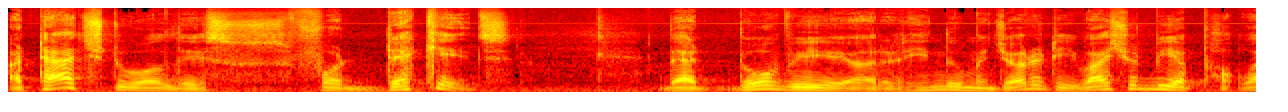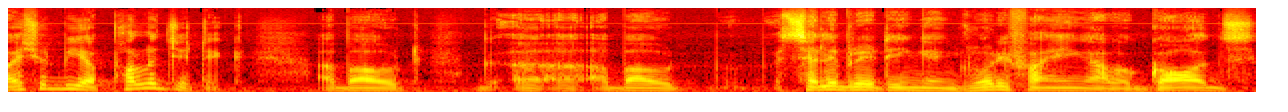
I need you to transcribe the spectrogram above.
attached to all this for decades. That though we are a Hindu majority, why should be why should be apologetic about uh, uh, about celebrating and glorifying our gods,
